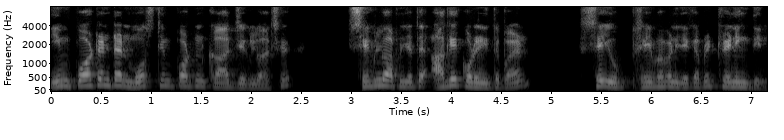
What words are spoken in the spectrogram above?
ইম্পর্ট্যান্ট অ্যান্ড মোস্ট ইম্পর্টেন্ট কাজ যেগুলো আছে, সেগুলো আপনি যাতে আগে করে নিতে পারেন, সেই সেইভাবে নিজেকে আপনি ট্রেনিং দিন।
